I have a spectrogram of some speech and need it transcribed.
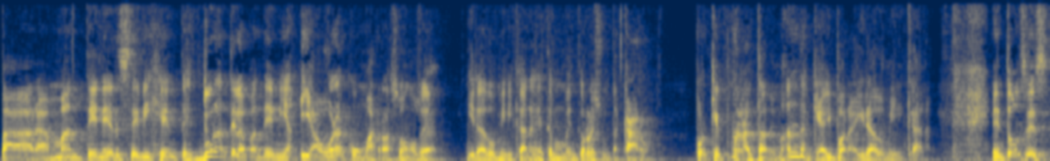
para mantenerse vigentes durante la pandemia y ahora con más razón. O sea, ir a Dominicana en este momento resulta caro. ¿Por qué? Por la alta demanda que hay para ir a Dominicana. Entonces,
